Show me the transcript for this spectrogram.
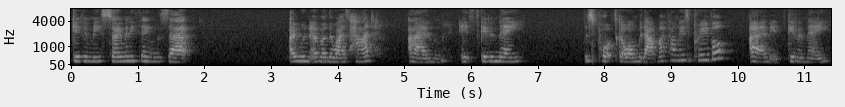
given me so many things that I wouldn't have otherwise had. Um, it's given me the support to go on without my family's approval um, it's given me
